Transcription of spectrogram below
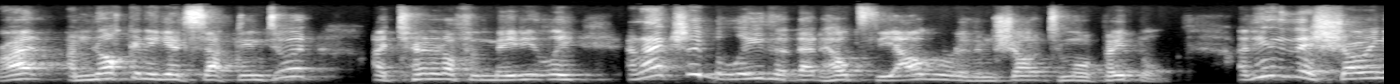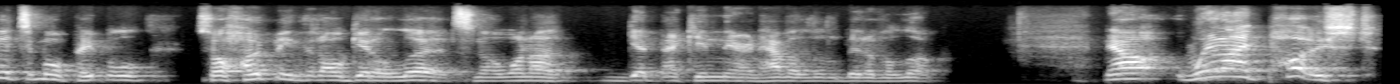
right? I'm not going to get sucked into it. I turn it off immediately. And I actually believe that that helps the algorithm show it to more people. I think that they're showing it to more people. So hoping that I'll get alerts and I'll want to get back in there and have a little bit of a look. Now, when I post,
